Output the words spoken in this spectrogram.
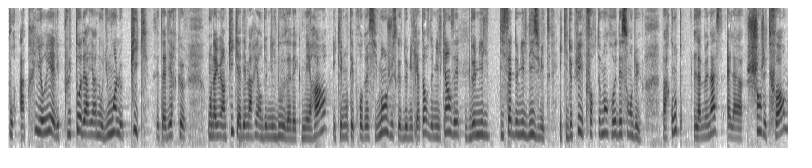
pour a priori, elle est plutôt derrière nous, du moins le pic. C'est-à-dire que on a eu un pic qui a démarré en 2012 avec Mera et qui est monté progressivement jusqu'en 2014, 2015 et 2017, 2018, et qui depuis est fortement redescendu. Par contre, la menace, elle a changé de forme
